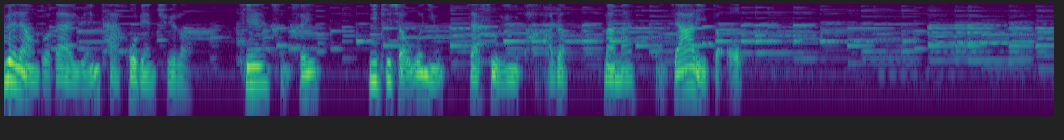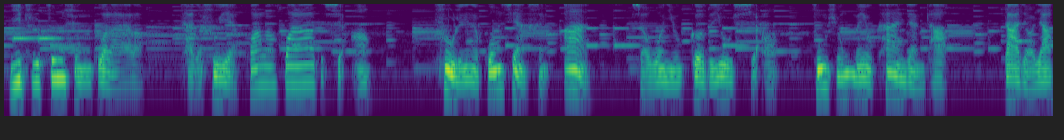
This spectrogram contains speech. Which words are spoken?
月亮躲在云彩后边去了，天很黑。一只小蜗牛在树林里爬着，慢慢往家里走。一只棕熊过来了。踩的树叶哗啦哗啦的响，树林的光线很暗。小蜗牛个子又小，棕熊没有看见它。大脚丫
